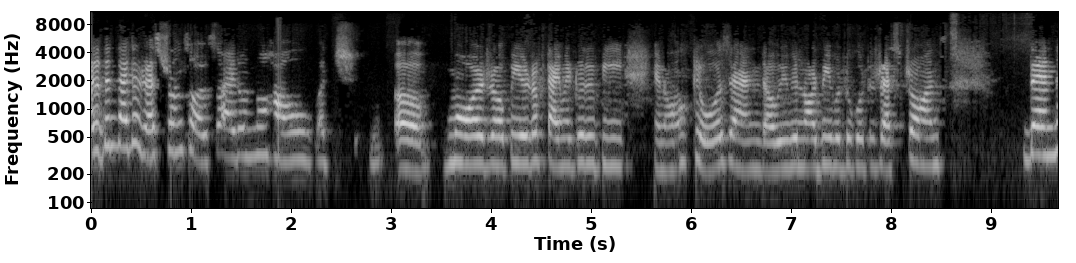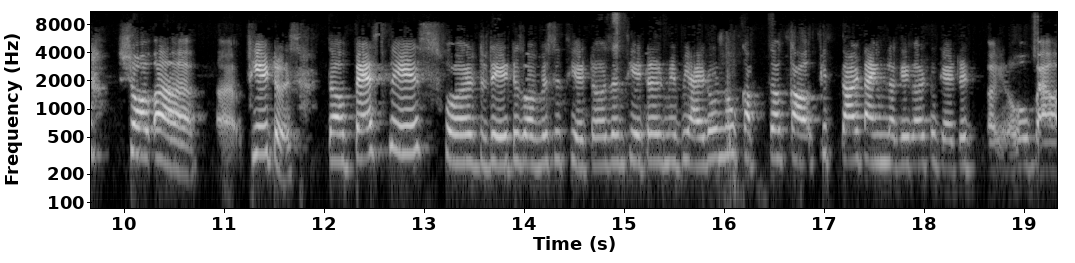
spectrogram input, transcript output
other than that the restaurants also I don't know how much uh, more uh, period of time it will be you know closed and uh, we will not be able to go to restaurants then shop uh, uh, theaters The best place for the date is obviously theaters and theater maybe i don't know कब तक कितना time लगेगा to get it uh, you know uh,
